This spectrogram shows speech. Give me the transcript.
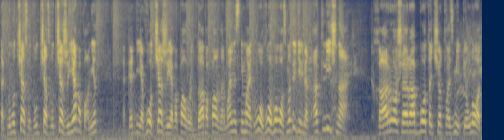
Так, ну вот сейчас, вот, вот сейчас, вот сейчас же я попал, нет? Опять не я. Вот, сейчас же я попал вроде. Да, попал, нормально снимает. Во, во, во, во, смотрите, ребят, отлично. Хорошая работа, черт возьми, пилот.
